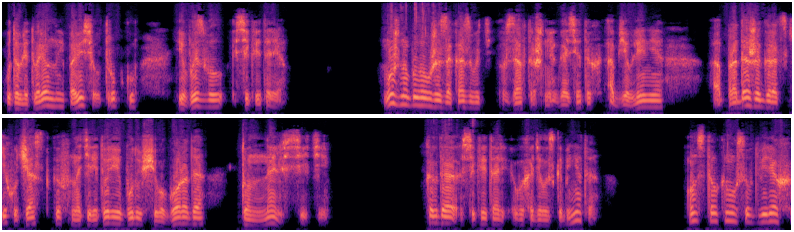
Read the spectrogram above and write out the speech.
удовлетворенный, повесил трубку и вызвал секретаря. Можно было уже заказывать в завтрашних газетах объявление о продаже городских участков на территории будущего города Туннель-Сити. Когда секретарь выходил из кабинета, он столкнулся в дверях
